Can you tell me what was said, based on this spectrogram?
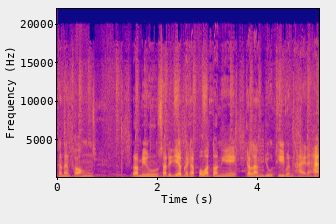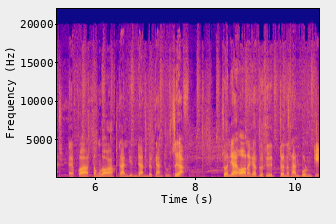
ทางด้านของ รามิลซาเดเยฟนะครับเพราะว่าตอนนี้กำลังอยู่ที่เมืองไทยนะฮะแต่ก็ต้องรอการยืนยันโดยการถูเสื้อ ส่วนย้ายออกนะครับก็คือโจนาธานบุนกิ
